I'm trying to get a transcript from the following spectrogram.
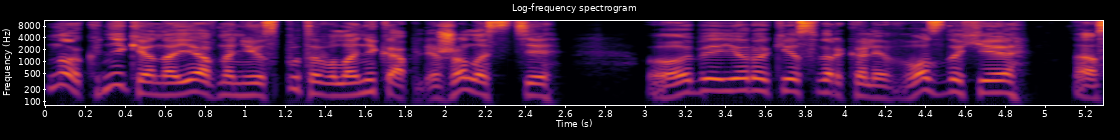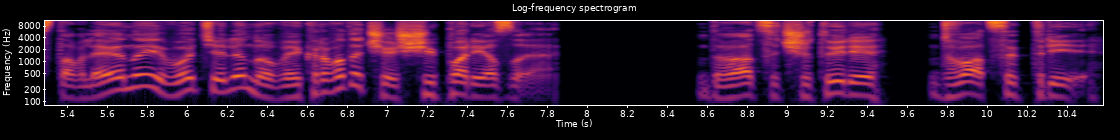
но к Нике она явно не испытывала ни капли жалости. Обе ее руки сверкали в воздухе, оставляя на его теле новые кровоточащие порезы. 24, 23.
